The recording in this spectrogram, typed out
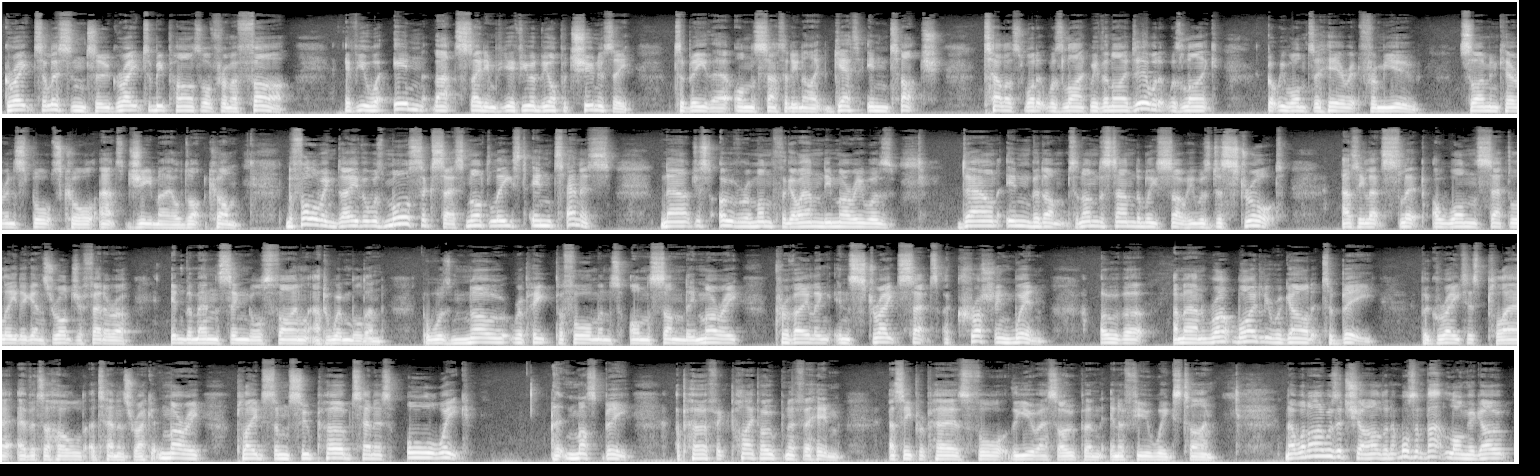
great to listen to, great to be part of from afar. If you were in that stadium, if you had the opportunity to be there on Saturday night, get in touch. Tell us what it was like. We've an idea what it was like, but we want to hear it from you. Simon Kerrin Sports Call at gmail.com. The following day, there was more success, not least in tennis. Now, just over a month ago, Andy Murray was down in the dumps, and understandably so. He was distraught as he let slip a one set lead against Roger Federer in the men's singles final at Wimbledon. There was no repeat performance on Sunday. Murray prevailing in straight sets, a crushing win over a man widely regarded to be the greatest player ever to hold a tennis racket. Murray played some superb tennis all week. It must be a perfect pipe opener for him as he prepares for the US Open in a few weeks' time. Now, when I was a child, and it wasn't that long ago,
